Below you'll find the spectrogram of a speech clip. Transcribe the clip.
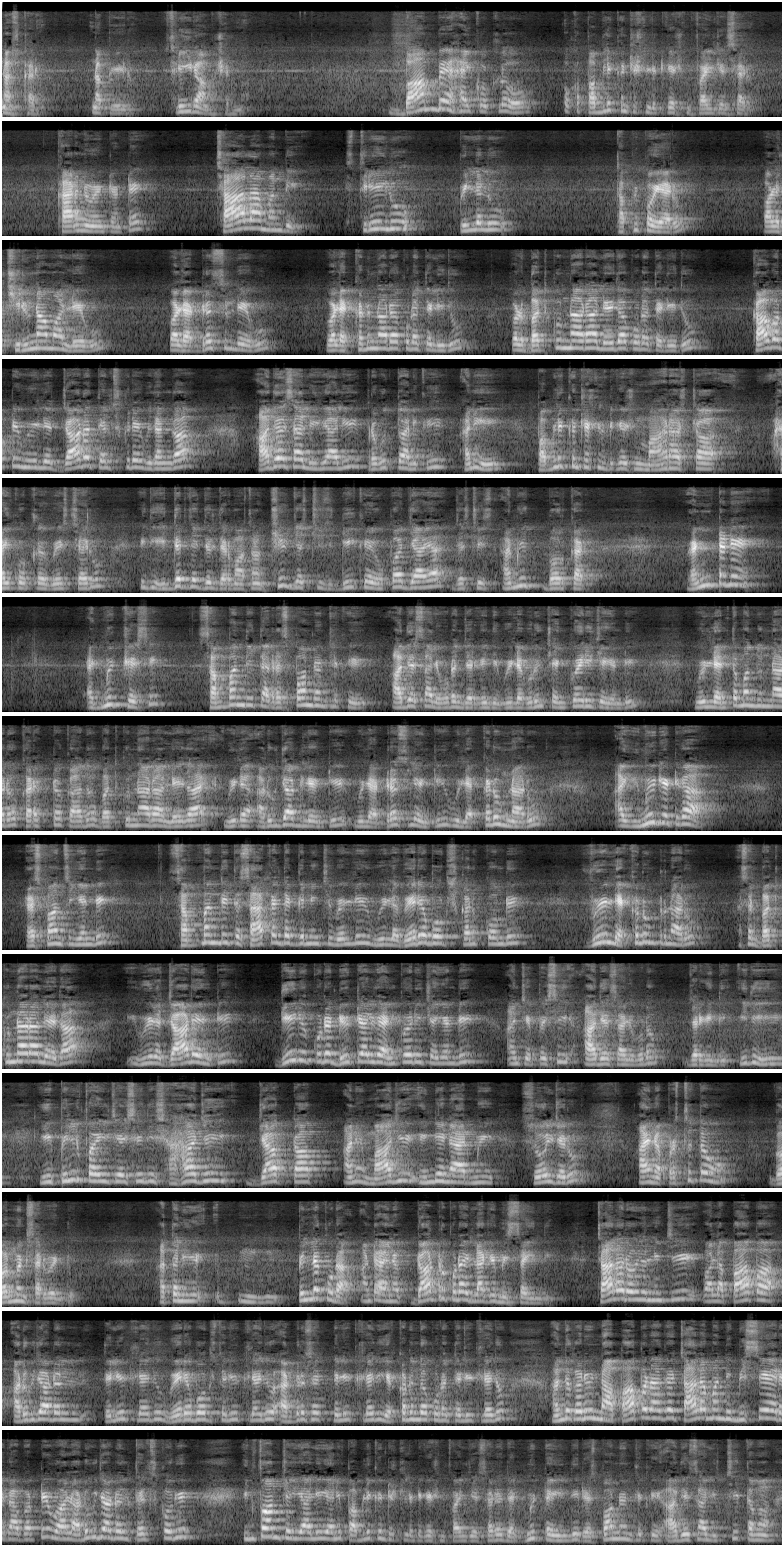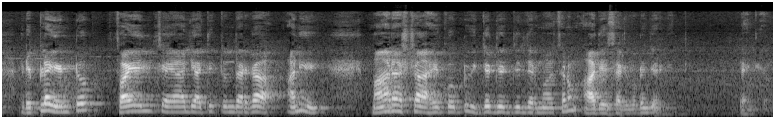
నమస్కారం. నా పేరు శ్రీరామ్ శర్మ. బాంబే హైకోర్టులో ఒక పబ్లిక్ ఇంట్రెస్ట్ లిటిగేషన్ ఫైల్ చేశారు. కారణం ఏంటంటే చాలామంది స్త్రీలు పిల్లలు తప్పిపోయారు. వాళ్ళ చిరునామాలు లేవు వాళ్ళ అడ్రస్లు లేవు వాళ్ళు ఎక్కడున్నారో కూడా తెలీదు వాళ్ళు బతుకున్నారా లేదా కూడా తెలీదు. కాబట్టి వీళ్ళ జాడ తెలుసుకునే విధంగా ఆదేశాలు ఇవ్వాలి ప్రభుత్వానికి అని పబ్లిక్ ఇంట్రెస్ట్ లిటిగేషన్ మహారాష్ట్ర హైకోర్టులో వేశారు ఇది ఇద్దరు జడ్జిల ధర్మాసనం. Chief justice DK Upadhyaya justice Amit Borkar వెంటనే అడ్మిట్ చేసి సంబంధిత రెస్పాండెంట్లకి ఆదేశాలు ఇవ్వడం జరిగింది. వీళ్ళ గురించి ఎంక్వైరీ చేయండి. వీళ్ళు ఎంతమంది ఉన్నారో కరెక్టో కాదో బతుకున్నారా లేదా వీళ్ళ అడుగుజాడులు ఏంటి వీళ్ళ అడ్రస్లు ఏంటి వీళ్ళు ఎక్కడ ఉన్నారు ఆ ఇమీడియట్గా రెస్పాన్స్ ఇవ్వండి సంబంధిత శాఖల దగ్గర నుంచి వెళ్ళి వీళ్ళ వేరే బోట్స్ కనుక్కోండి. వీళ్ళు ఎక్కడుంటున్నారు? అసలు బతుకున్నారా లేదా? వీళ్ళ జాడేంటి దీనికి కూడా డీటెయిల్గా ఎంక్వైరీ చేయండి అని చెప్పేసి ఆదేశాలు ఇవ్వడం జరిగింది. ఇది ఈ పిల్ ఫైల్ చేసింది షహాజీ జాక్ టాప్ అనే మాజీ ఇండియన్ ఆర్మీ సోల్జరు. ఆయన ప్రస్తుతం గవర్నమెంట్ సర్వెంటు. అతని పిల్ల కూడా అంటే ఆయన డాక్టర్ కూడా ఇలాగే మిస్ అయింది. చాలా రోజుల నుంచి వాళ్ళ పాప అడుగుజాడలు తెలియట్లేదు వేరే బోర్డ్స్ తెలియట్లేదు అడ్రస్ తెలియట్లేదు ఎక్కడుందో కూడా తెలియట్లేదు. అందుకని నా పాపలాగే చాలామంది మిస్ అయ్యారు కాబట్టి వాళ్ళ అడుగుజాడలు తెలుసుకొని ఇన్ఫామ్ చేయాలి అని పబ్లిక్ ఇంట్రెస్ట్ లిటిగేషన్ ఫైల్ చేశారు. అది అడ్మిట్ అయ్యింది. రెస్పాండెంట్లకి ఆదేశాలు ఇచ్చి తమ రిప్లై ఏంటో ఫైల్ చేయాలి అతి తొందరగా అని మహారాష్ట్ర హైకోర్టు ఇద్దరు జడ్జిల ధర్మాసనం ఆదేశాలు ఇవ్వడం జరిగింది. Thank you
